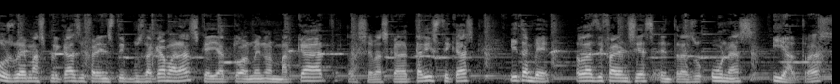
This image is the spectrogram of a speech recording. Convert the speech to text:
us vam explicar els diferents tipus de càmeres que hi ha actualment al mercat, les seves característiques i també les diferències entre unes i altres.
